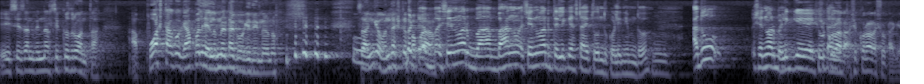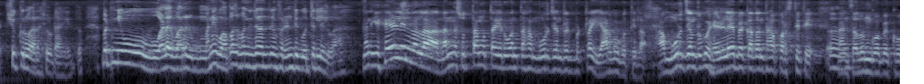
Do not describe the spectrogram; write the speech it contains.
ಈ ಸೀಸನ್ ವಿನ್ನರ್ ಸಿಕ್ಕಿದ್ರು ಅಂತ. ಆ ಪೋಸ್ಟ್ ಆಗೋ ಗ್ಯಾಪಲ್ಲಿ ಎಲಿಮಿನೇಟ್ ಆಗಿ ಹೋಗಿದ್ದೀನಿ ನಾನು. ಸೊ ಹಂಗೆ ಒಂದಷ್ಟು ಶನಿವಾರ ಭಾನುವಾರ ಶನಿವಾರ ಟೆಲಿಕಾಸ್ಟ್ ಆಯಿತು ಅಂದ್ಕೊಳ್ಳಿ ನಿಮ್ಮದು ಅದು ಶನಿವಾರ ಬೆಳಿಗ್ಗೆ ಶೂಟ್ ಶುಕ್ರವಾರ ಶುಕ್ರವಾರ ಶೂಟ್ ಆಗಿತ್ತು. ಶುಕ್ರವಾರ ಶೂಟ್ ಆಗಿತ್ತು. ಬಟ್ ನೀವು ಒಳಗೆ ಹೊರ ಮನೆಗೆ ವಾಪಸ್ ಬಂದಿದ್ದೀರ ಅಂತ ನಿಮ್ಮ ಫ್ರೆಂಡಿಗೆ ಗೊತ್ತಿರಲಿಲ್ವಾ? ನನಗೆ ಹೇಳಲಿಲ್ವಲ್ಲ ನನ್ನ ಸುತ್ತಮುತ್ತ ಇರುವಂತಹ ಮೂರು ಜನರಿಗೆ ಬಿಟ್ರೆ ಯಾರಿಗೂ ಗೊತ್ತಿಲ್ಲ. ಆ ಮೂರು ಜನರಿಗೂ ಹೇಳಲೇಬೇಕಾದಂತಹ ಪರಿಸ್ಥಿತಿ. ನಾನು ಸಲೂನ್ಗೆ ಹೋಗ್ಬೇಕು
